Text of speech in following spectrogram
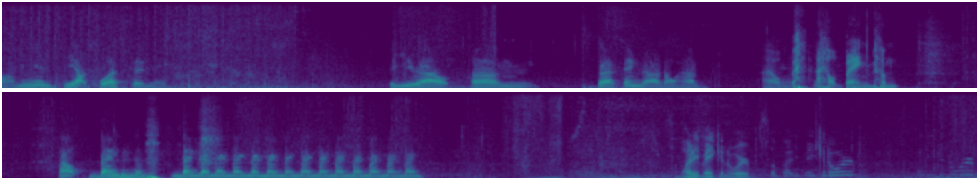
Oh man, he out Telestoed me. So you out um that thing that I don't have. I out Yeah, I out banged him. Out banged him. Bang bang bang bang bang bang bang bang bang bang bang bang bang bang. Somebody make an orb. Somebody make an orb. I need an orb.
